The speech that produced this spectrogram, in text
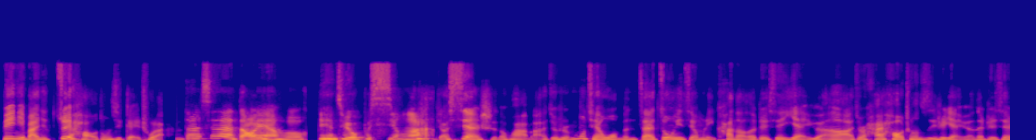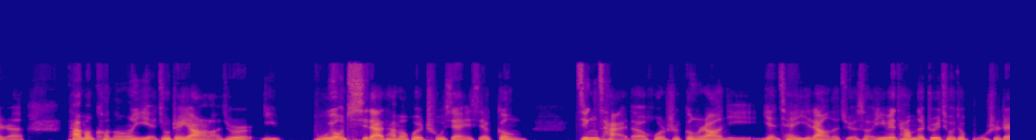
逼你把你最好的东西给出来。但是现在导演和编剧又不行啊。比较现实的话吧，就是目前我们在综艺节目里看到的这些演员啊，就是还号称自己是演员的这些人，他们可能也就这样了。就是你不用期待他们会出现一些更精彩的，或者是更让你眼前一亮的角色，因为他们的追求就不是这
